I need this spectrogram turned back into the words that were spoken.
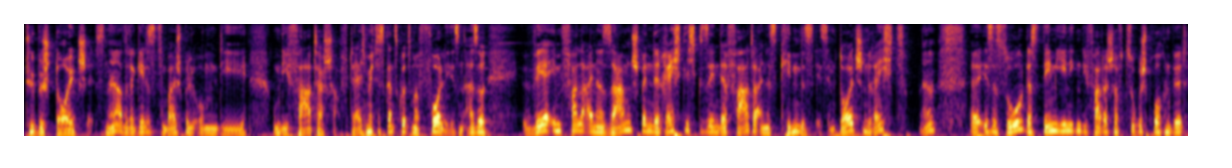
typisch deutsch ist. Ne? Also da geht es zum Beispiel um die, um die Vaterschaft. Ja? Ich möchte das ganz kurz mal vorlesen. Also wer im Falle einer Samenspende rechtlich gesehen der Vater eines Kindes ist, im deutschen Recht ne, äh, ist es so, dass demjenigen die Vaterschaft zugesprochen wird,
